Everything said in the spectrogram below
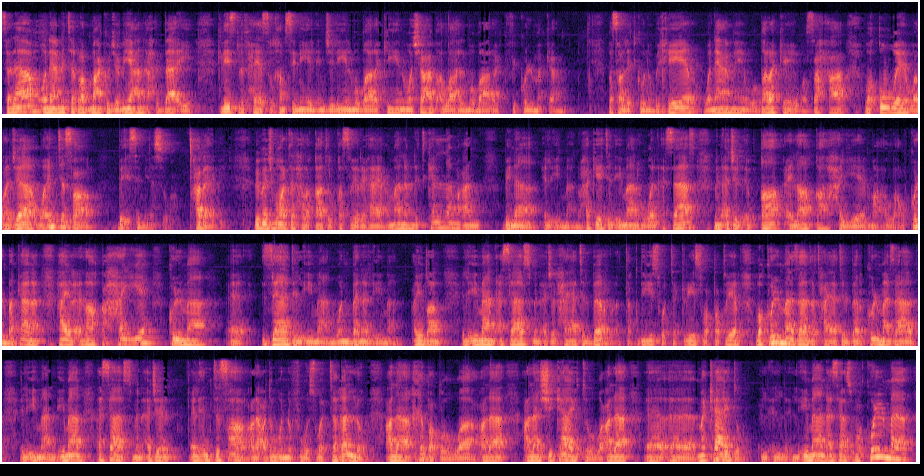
سلام ونعمة الرب معكم جميعا أحبائي كنيسة الفحيص الخمسينية الإنجيلية المباركين وشعب الله المبارك في كل مكان. بصلي تكونوا بخير ونعمة وبركة وصحة وقوة ورجاء وانتصار باسم يسوع. حبايبي بمجموعة الحلقات القصيرة هاي عمالنا بنتكلم عن بناء الإيمان. وحكيت الإيمان هو الأساس من أجل إبقاء علاقة حية مع الله. وكل ما كانت هاي العلاقة حية كل ما آه، زاد الإيمان وانبنى الإيمان. أيضا الإيمان أساس من أجل حياة البر التقديس والتكريس والتطهير. وكل ما زادت حياة البر كل ما زاد الإيمان. الإيمان أساس من أجل الانتصار على عدو النفوس والتغلب على خططه وعلى على شكايته وعلى آه، آه، مكايده. الإيمان أساس. وكل ما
